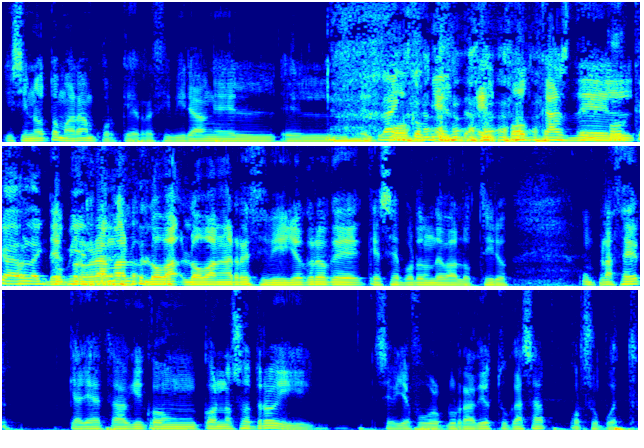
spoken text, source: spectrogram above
y si no tomarán porque recibirán el, el, podcast del, programa lo, lo, van a recibir yo creo que, que, sé por dónde van los tiros un placer que hayas estado aquí con, con nosotros y Sevilla Fútbol Club Radio es tu casa, por supuesto.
